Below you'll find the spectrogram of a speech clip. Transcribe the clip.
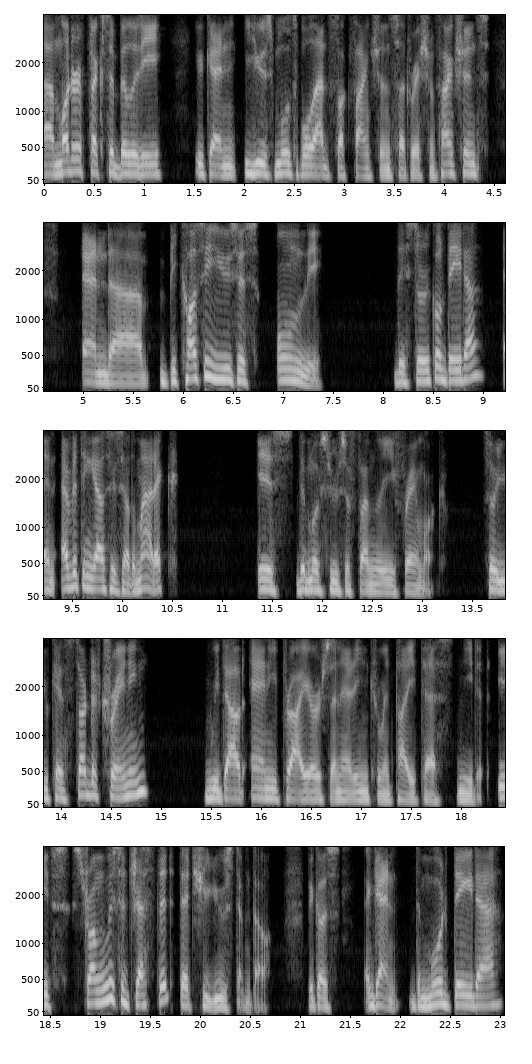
uh, moderate flexibility you can use multiple ad stock functions, saturation functions. And uh, because it uses only the historical data and everything else is automatic, is the most user-friendly framework. So you can start the training without any priors and any incrementality tests needed. It's strongly suggested that you use them though, because again, the more data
